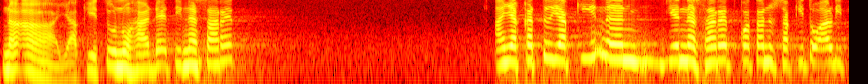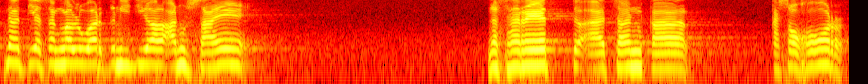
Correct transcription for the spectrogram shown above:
nah ya kitu nu hade ti Nasaret Ayah kata yakinan ye Nasaret kota nu sakitu alitna tiasa ngaluarkeun hiji hal anu sae. Nasaret teu acan ka kasohor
